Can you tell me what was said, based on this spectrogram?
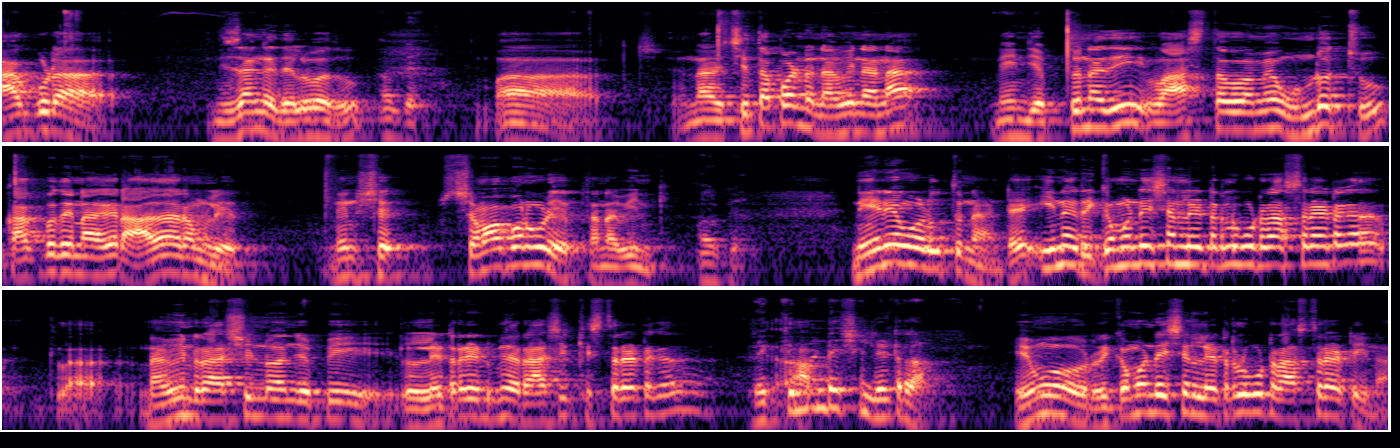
నాకు కూడా నిజంగా తెలియదు నా చింతపండు నవీన్ అన్న నేను చెప్తున్నది వాస్తవమే ఉండొచ్చు కాకపోతే నా దగ్గర ఆధారం లేదు. నేను క్ష- క్షమాపణ కూడా చెప్తాను నవీన్కి. ఓకే. నేనేం అడుగుతున్నా అంటే ఈయన రికమెండేషన్ లెటర్లు కూడా రాస్తారట కదా? ఇట్లా నవీన్ రాసిండు అని చెప్పి లెటర్ హెడ్ మీద రాసి ఇస్తారట కదా? రికమెండేషన్ లెటరా ఏమో రికమెండేషన్ లెటర్లు కూడా రాస్తారట ఈయన.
